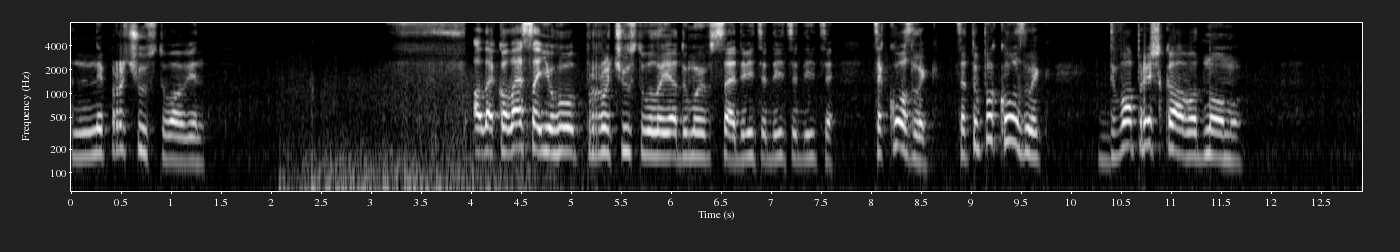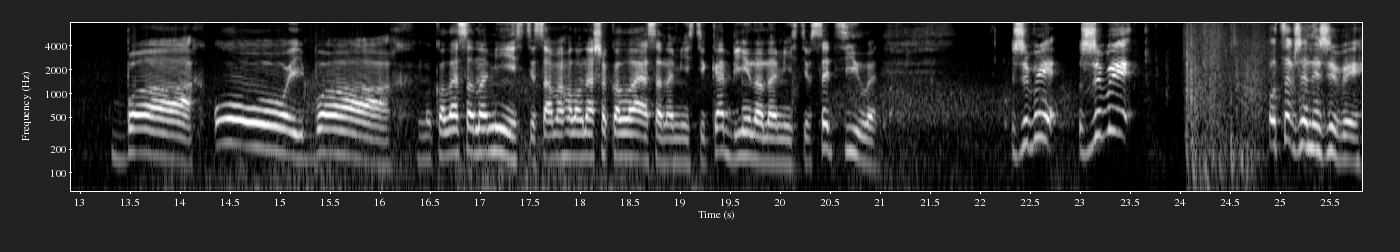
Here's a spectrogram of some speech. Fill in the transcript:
не прочувствував він. Але колеса його прочувствували, я думаю, все. Дивіться, дивіться, дивіться. Це козлик. Це тупо козлик. Два прыжка в одному. Бах! Ой, бах! Ну, колеса на місці. Саме головне, що колеса на місці, кабіна на місці, все ціле. Живи! Живи! Оце вже не живи.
